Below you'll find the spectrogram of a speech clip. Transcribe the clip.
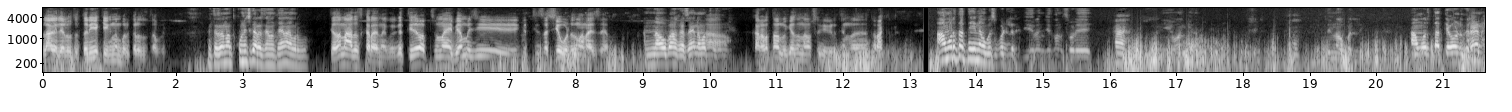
लागलेलं होतं तरी एक एक नंबर करत होता बैल. त्याचा नाद कोणीच करायचा नव्हता है ना अमरभाऊ त्याचा नादच करायचा नाही. गतीच्या बाबतीत माहिती म्हणजे गतीचा शेवटच म्हणायचं याला. नाव भागाचं आहे ना हा. महत्वाचं? कराड तालुक्याचं नाव सगळीकडे त्यानं राखलं. अमरता ते नाव कसं पडलं? ही रणजित बनसोडे. हा. आणि वांगी ते नाव पडले. अमर तात्या वंडकर आहे ना?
